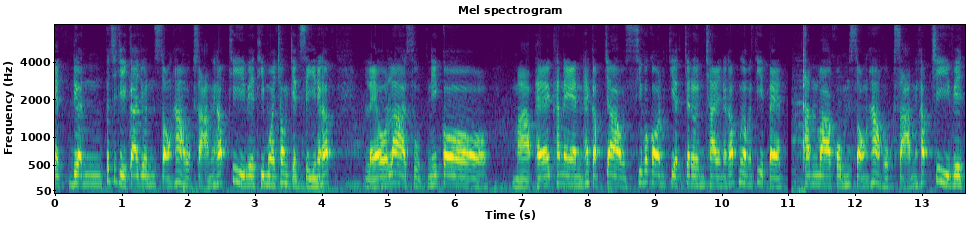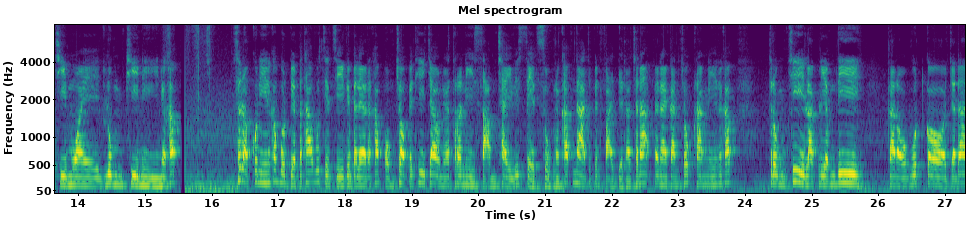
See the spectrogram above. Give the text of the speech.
11 เดือนพฤศจิกายน 2563 นะครับ ที่เวทีมวยช่องเจ็ดสีนะครับ แล้วล่าสุดนี้ก็มาแพ้คะแนนให้กับเจ้าศิวกรเกียรติเจริญชัยนะครับ เมื่อวันที่ 8 ธันวาคม 2563 นะครับ ที่เวทีมวยลุมพินีนะครับ สำหรับคนนี้นะครับบทเบียดปะทะวุฒิเสียดสีกันไปแล้วนะครับ ผมชอบไปที่เจ้าเนื้อธรณีสามชัยวิเศษสุขนะครับ น่าจะเป็นฝ่ายเบียดเอาชนะไปในการชกครั้งนี้นะครับ ตรงที่หลักเหลี่ยมดี การออกวุธก็จะได้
